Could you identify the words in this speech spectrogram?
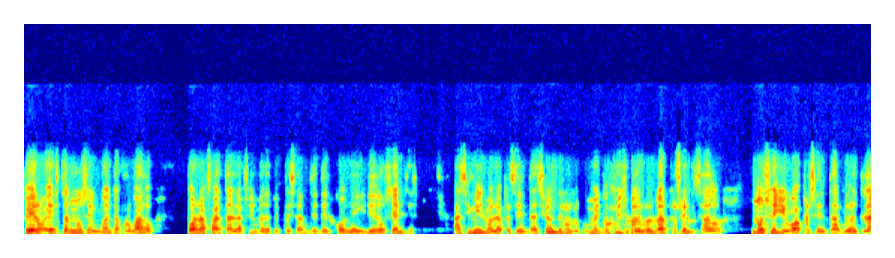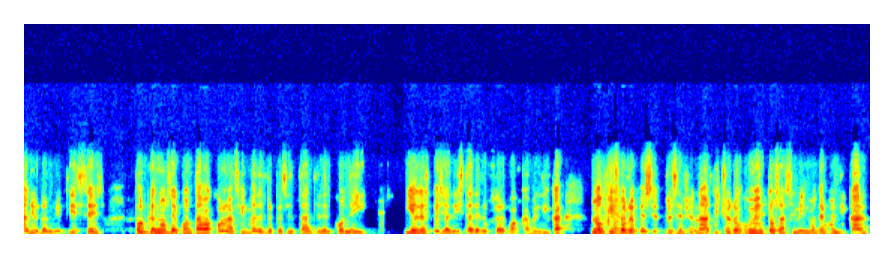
pero esta no se encuentra aprobado por la falta de la firma de representantes del CONEI de docentes. Asimismo, la presentación de los documentos físicos de los gastos realizados no se llegó a presentar durante el año 2016 porque no se contaba con la firma del representante del CONEI y el especialista de Juan Huancavelica no quiso recepcionar dichos documentos. Asimismo, debo indicar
